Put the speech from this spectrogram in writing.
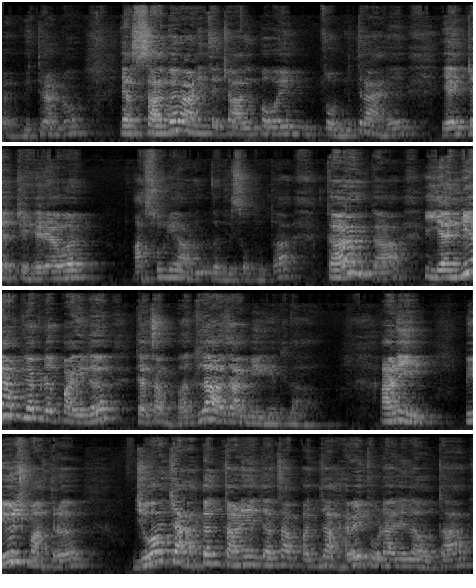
मित्रांनो या सागर आणि त्याच्या अल्पवयीन जो मित्र आहे यांच्या चेहऱ्यावर आसुरी आनंद दिसत होता. कारण का? यांनी आपल्याकडे पाहिलं त्याचा बदला आज आम्ही घेतला. आणि पियुष मात्र जीवाच्या आकंताने त्याचा पंजा हवेत उडालेला होता.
